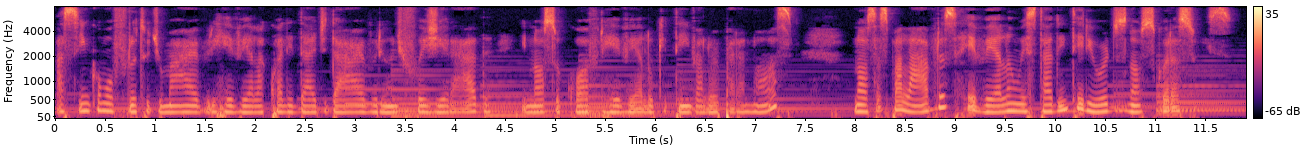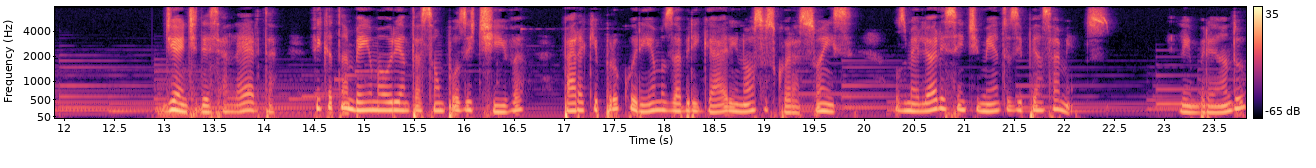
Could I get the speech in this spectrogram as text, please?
Assim como o fruto de uma árvore revela a qualidade da árvore onde foi gerada e nosso cofre revela o que tem valor para nós, nossas palavras revelam o estado interior dos nossos corações. Diante desse alerta, fica também uma orientação positiva para que procuremos abrigar em nossos corações os melhores sentimentos e pensamentos. Lembrando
